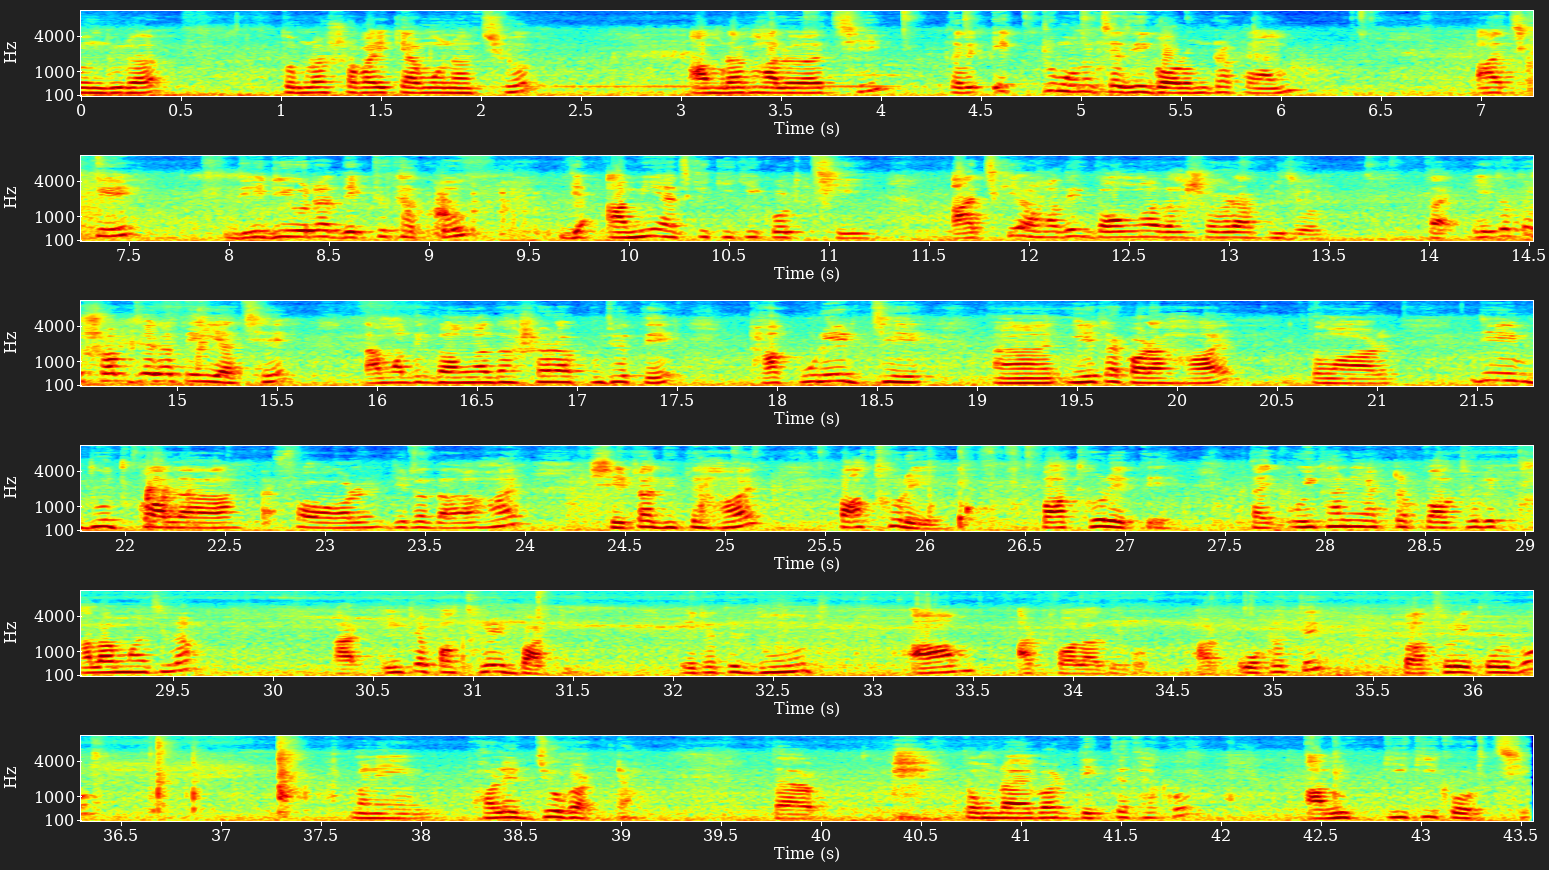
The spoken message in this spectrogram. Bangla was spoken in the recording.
বন্ধুরা, তোমরা সবাই কেমন আছো? আমরা ভালো আছি, তবে একটু মনে হচ্ছে আজকে গরমটা কম। আজকে ভিডিওটা দেখতে থাকো যে আমি আজকে কি কি করছি। আজকে আমাদের গঙ্গা দশহরা পুজো। তা এটা তো সব জায়গাতেই আছে। আমাদের গঙ্গা দশহরা পুজোতে ঠাকুরের যে ইয়েটা করা হয়, তোমার যে দুধ কলা ফল যেটা দেওয়া হয়, সেটা দিতে হয় পাথরে, পাথরেতে। তাই ওইখানে একটা পাথরের থালা মাজলাম। আর এইটা পাথরের বাটি। এটাতে দুধ, আম আর কলা দেবো। আর ওটাতে পাথরে করব মানে ফলের জোগাড়টা। তা তোমরা এবার দেখতে থাকো, আমি কি কি করছি।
